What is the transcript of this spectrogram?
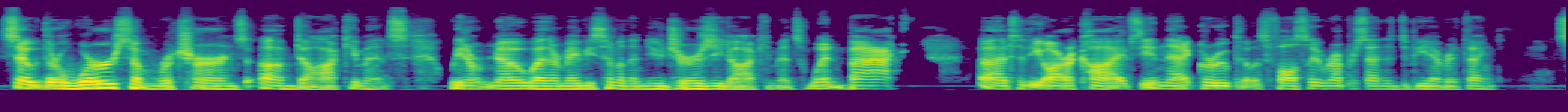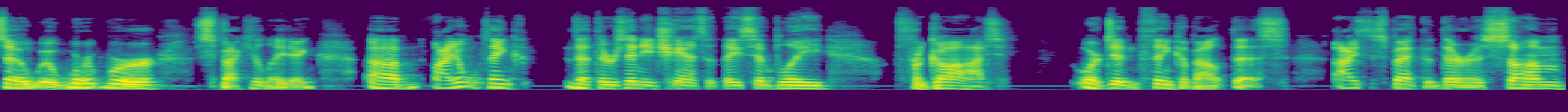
So there were some returns of documents. We don't know whether maybe some of the New Jersey documents went back uh, to the archives in that group that was falsely represented to be everything. So we're, we're speculating. Um, I don't think that there's any chance that they simply forgot or didn't think about this. I suspect that there is some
